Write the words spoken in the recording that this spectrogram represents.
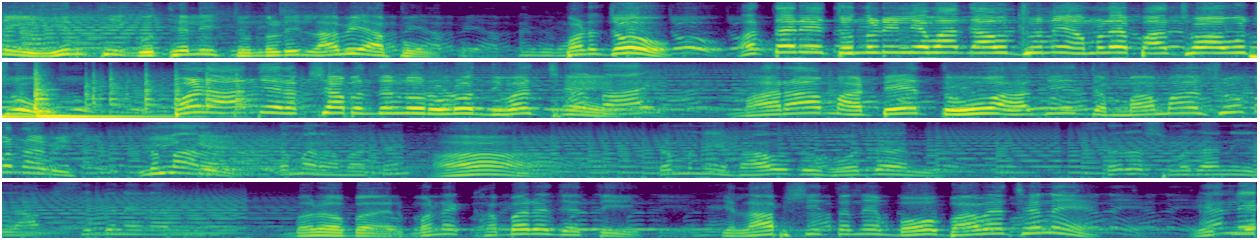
મજાની હીરથી ગુથેલી ચુંદડી લાવી આપું. પણ જો અત્યારે ચુંદડી લેવા જાઉં છું ને હમણે પાછો આવું છું. પણ આજે રક્ષાબંધન નો રોડો દિવસ છે. મારા માટે તું આજે જમવામાં શું બનાવીશ? તમારા માટે? હા. તમને ભાવતું ભોજન સરસ મજાની લાપસી બનાવી બરોબર. મને ખબર જ હતી કે લાપસી તને બહુ ભાવે છે ને. એટલે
